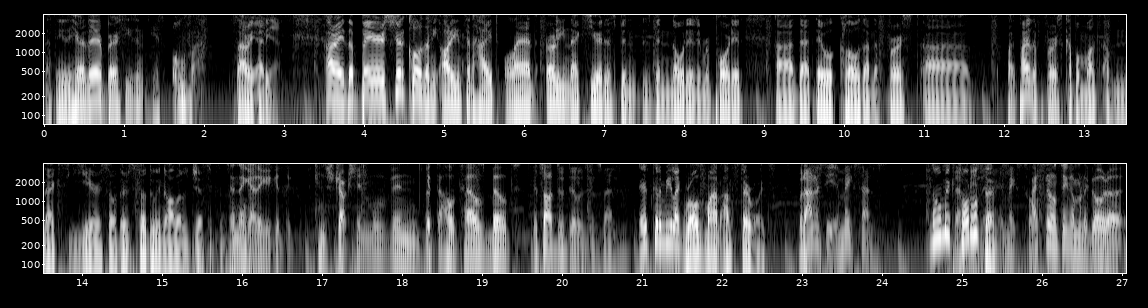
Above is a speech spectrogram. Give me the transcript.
that's neither here nor there. Bear season is over. Sorry, Eddie. Yeah. All right, the Bears should close on the Arlington Heights land early next year. There's been there's been noted and reported uh, that they will close on the first uh, by- probably the first couple months of next year. So they're still doing all the logistics and so And they got to get the construction moving, get the hotels built. It's all due diligence, man. It's gonna be like Rosemont on steroids. But honestly, it makes sense. No, it makes Them total sense. It makes total I still don't sense. think I'm going to go to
